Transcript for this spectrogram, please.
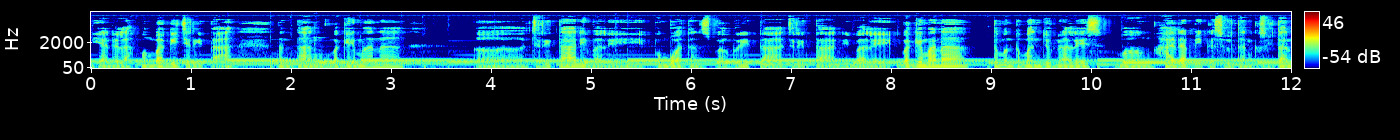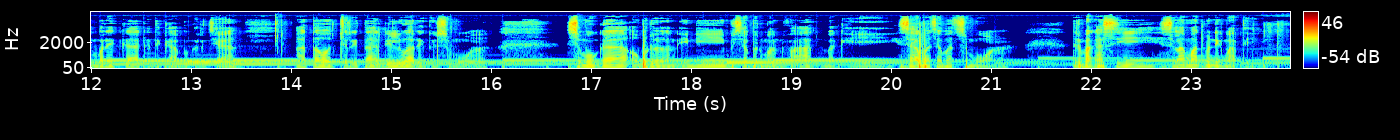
Ini adalah membagi cerita tentang bagaimana uh, cerita di balik pembuatan sebuah berita, cerita di balik bagaimana teman-teman jurnalis menghadapi kesulitan-kesulitan mereka ketika bekerja atau cerita di luar itu semua. Semoga obrolan ini bisa bermanfaat bagi sahabat-sahabat semua. Terima kasih, selamat menikmati.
